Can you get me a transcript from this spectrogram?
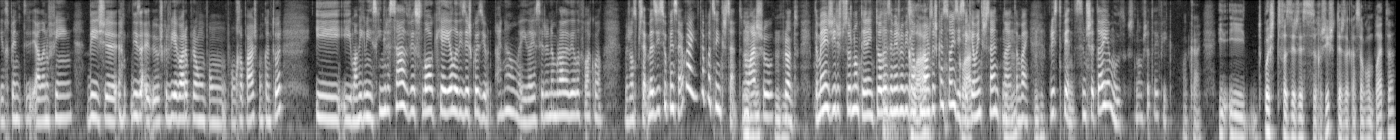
e de repente ela no fim diz, uh, diz eu escrevi agora para um, para um, para um rapaz, para um cantor, e, e, uma amiga minha disse que engraçado, vê-se logo que é ele a dizer as coisas. E eu, ai ah, não, a ideia é ser a namorada dele a falar com ele. Mas não se percebe. Mas isso eu pensei, ok, até pode ser interessante. Não uhum, acho. Uhum. Pronto. Também é giro as pessoas não terem todas a mesma visão claro, que nós das canções. Isso claro. é que é o interessante, não é? Uhum, Também. Uhum. Por isso depende. Se me chateia, mudo. Se não me chateia, fica. Ok. E, e depois de fazeres esse registro, teres a canção completa,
